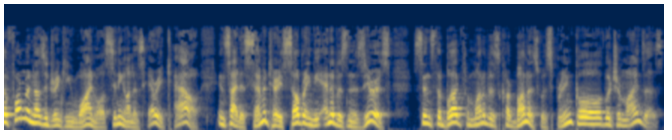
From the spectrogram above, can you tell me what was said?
The former Nazir drinking wine while sitting on his hairy cow inside a cemetery celebrating the end of his Naziris, since the blood from one of his carbonas was sprinkled, which reminds us,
